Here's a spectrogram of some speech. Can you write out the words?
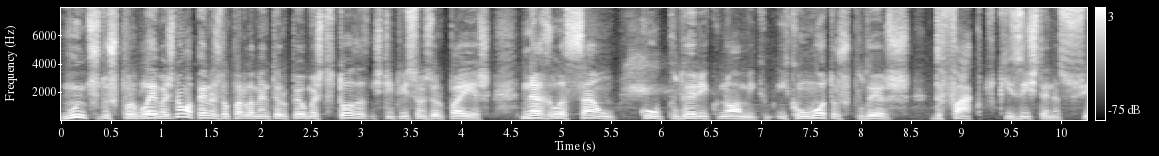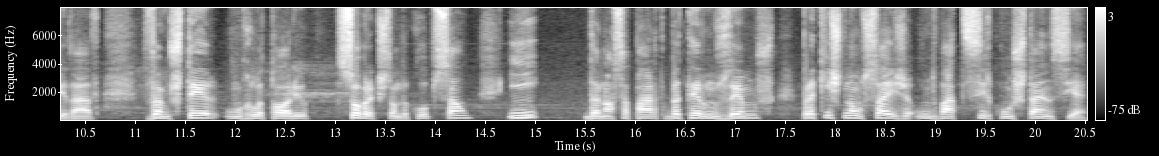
muitos dos problemas, não apenas do Parlamento Europeu, mas de todas as instituições europeias, na relação com o poder económico e com outros poderes de facto que existem na sociedade, vamos ter um relatório sobre a questão da corrupção e, da nossa parte, bater-nos-emos para que isto não seja um debate de circunstância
